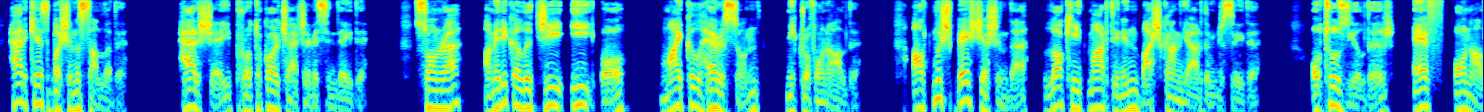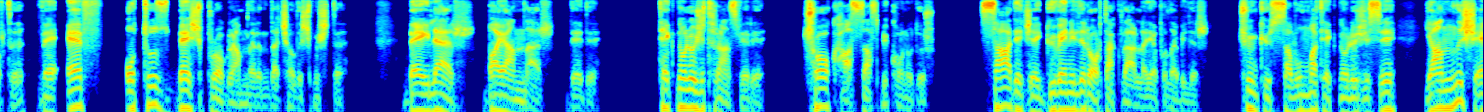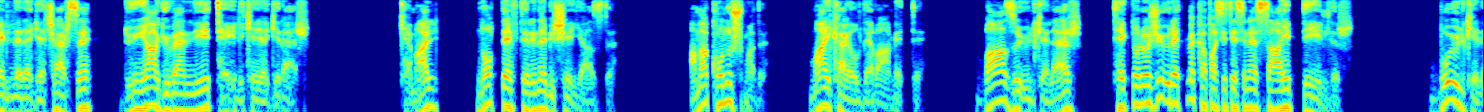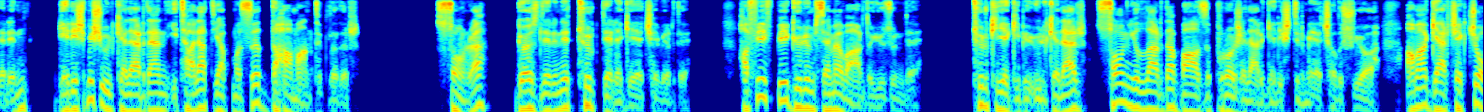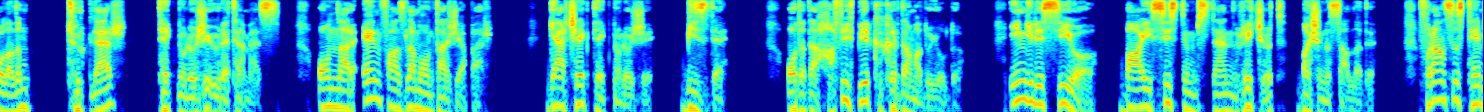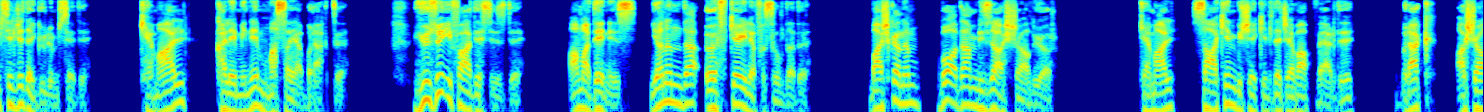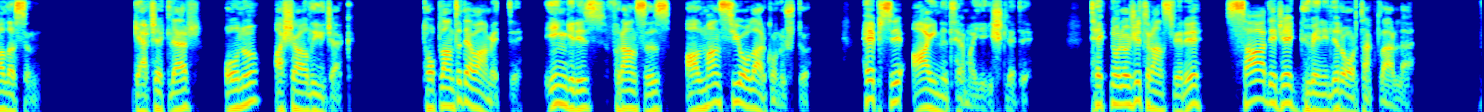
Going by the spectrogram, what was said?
Herkes başını salladı. Her şey protokol çerçevesindeydi. Sonra Amerikalı GEO Michael Harrison mikrofonu aldı. 65 yaşında Lockheed Martin'in başkan yardımcısıydı. 30 yıldır F-16 ve F-35 programlarında çalışmıştı. Beyler, bayanlar dedi. Teknoloji transferi çok hassas bir konudur. Sadece güvenilir ortaklarla yapılabilir. Çünkü savunma teknolojisi yanlış ellere geçerse dünya güvenliği tehlikeye girer. Kemal not defterine bir şey yazdı. Ama konuşmadı. Michael devam etti. Bazı ülkeler teknoloji üretme kapasitesine sahip değildir. Bu ülkelerin gelişmiş ülkelerden ithalat yapması daha mantıklıdır. Sonra gözlerini Türk delegeye çevirdi. Hafif bir gülümseme vardı yüzünde. Türkiye gibi ülkeler son yıllarda bazı projeler geliştirmeye çalışıyor. Ama gerçekçi olalım, Türkler teknoloji üretemez. Onlar en fazla montaj yapar. Gerçek teknoloji, bizde. Odada hafif bir kıkırdama duyuldu. İngiliz CEO, Bay Systems'ten Richard başını salladı. Fransız temsilci de gülümsedi. Kemal kalemini masaya bıraktı. Yüzü ifadesizdi. Ama Deniz yanında öfkeyle fısıldadı. Başkanım, bu adam bizi aşağılıyor. Kemal sakin bir şekilde cevap verdi. Bırak, aşağılasın. Gerçekler onu aşağılayacak. Toplantı devam etti. İngiliz, Fransız, Alman CEO'lar konuştu. Hepsi aynı temayı işledi. Teknoloji transferi sadece güvenilir ortaklarla.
